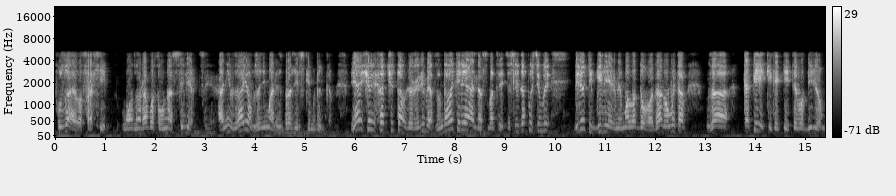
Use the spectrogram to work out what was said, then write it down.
Фузаевов Рахим. Он работал у нас в селекции. Они вдвоем занимались бразильским рынком. Я еще их отчитал, говорю, ребят, ну давайте реально смотреть. Если, допустим, вы берете Гильерми молодого, да, но мы там за копейки какие-то его берем.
